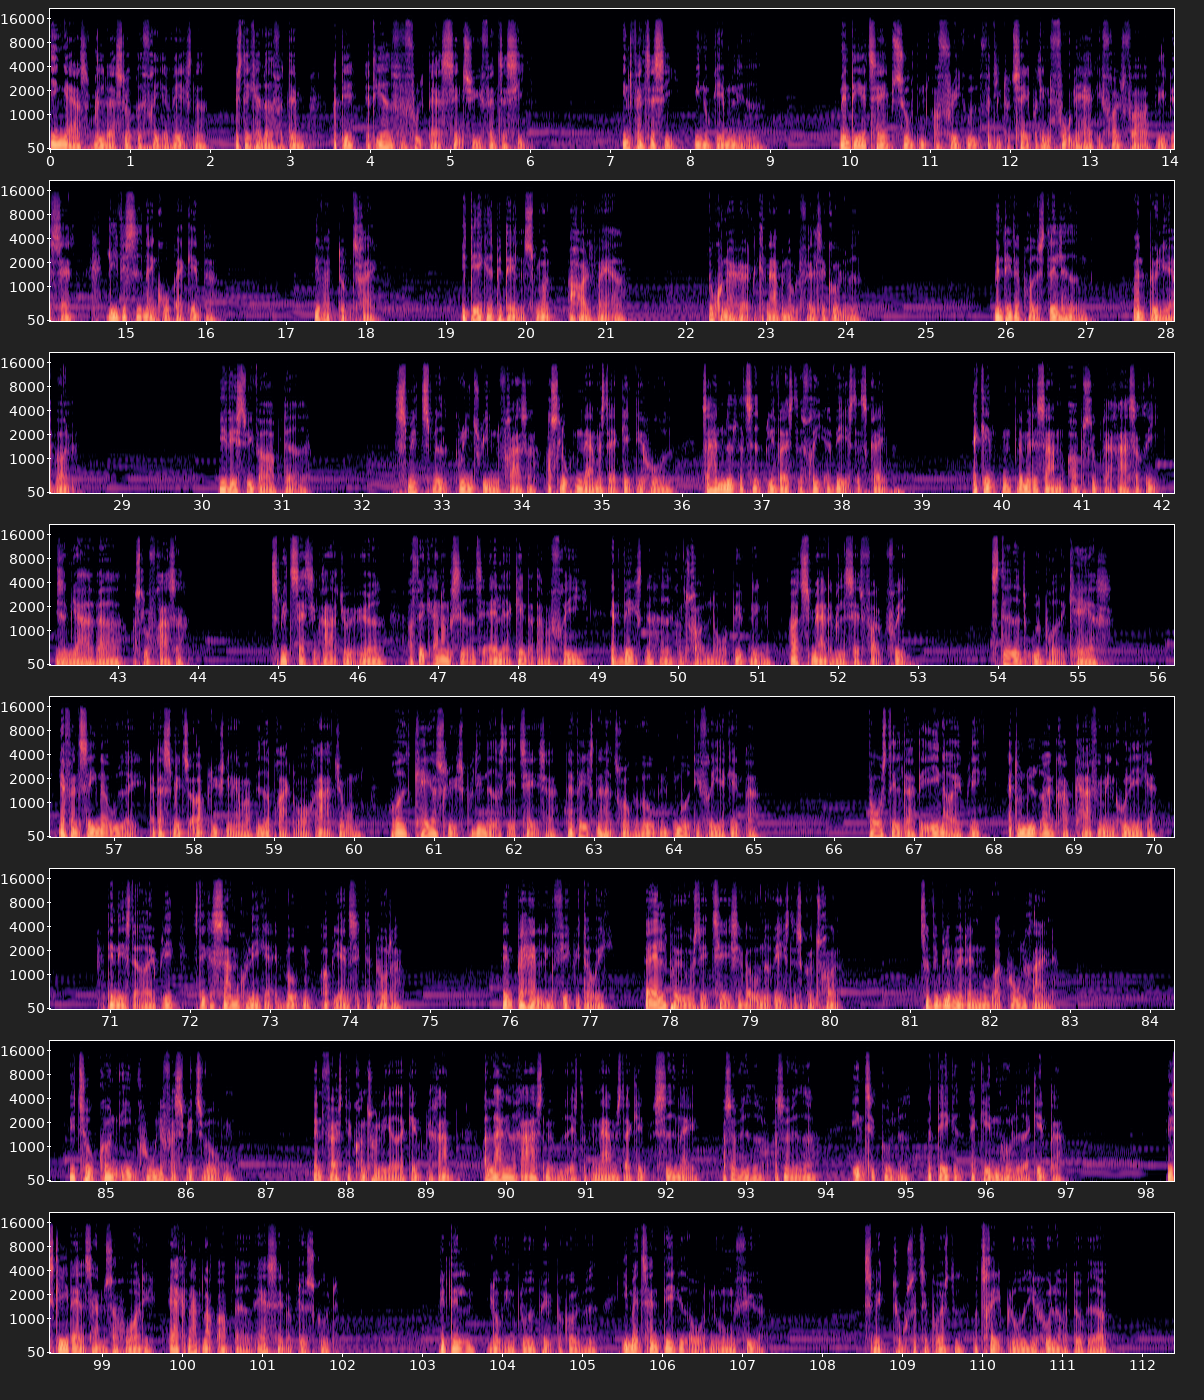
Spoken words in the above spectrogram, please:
Ingen af os ville være sluppet fri af væsenet, hvis det ikke havde været for dem, og det, at de havde forfulgt deres sindssyge fantasi. En fantasi, vi nu gennemlevede. Men det at tabe sutten og freak ud, fordi du taber din foliehat i frygt for at blive besat, lige ved siden af en gruppe agenter, det var et dumt træk. Vi dækkede pedellens mund og holdt vejret. Du kunne have hørt en knappenål falde til gulvet. Men det, der brød stillheden, var en bølge af vold. Vi vidste, vi var opdaget. Smith smed greenscreenen fra sig og slog den nærmeste agent i hovedet, så han midlertidigt blev vristet fri af væsenets greb. Agenten blev med det samme opslugt af raseri, ligesom jeg havde været, og slog fra sig. Smith satte sin radio i øret og fik annonceret til alle agenter, der var frie, at væsenet havde kontrollen over bygningen, og at smerte ville sætte folk fri. Stedet udbrød i kaos. Jeg fandt senere ud af, at da Smits oplysninger var viderebragt over radioen, brød et kaoslys på de nederste etager, da væsenet havde trukket våben imod de frie agenter. Forestil dig det ene øjeblik, at du nyder en kop kaffe med en kollega. Det næste øjeblik stikker samme kollega et våben op i ansigtet på dig. Den behandling fik vi dog ikke, da alle på øverste etage var under væsenets kontrol. Så vi blev mødt af en mur af kugleregn. Det tog kun én kugle fra Smits våben. Den første kontrollerede agent blev ramt og langede rasende ud efter den nærmeste agent ved siden af, og så videre og så videre, indtil gulvet var dækket af gennemhullede agenter. Det skete alt sammen så hurtigt, at jeg knap nok opdagede, at jeg selv var blevet skudt. Pedellen lå i en blodpøl på gulvet, imens han dækkede over den unge fyr. Smith tog sig til brystet, hvor tre blodige huller var dukket op.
